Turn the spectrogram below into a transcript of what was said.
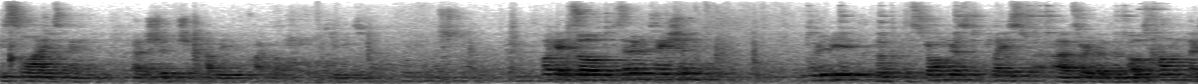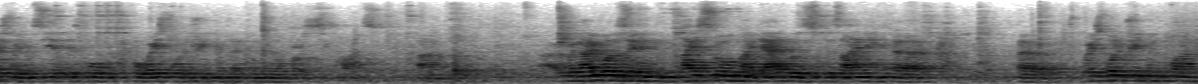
these slides and uh, should, should cover you quite well. Okay, so sedimentation, really the, the strongest place, uh, sorry, the, the most common place where you'll see it is for, for wastewater treatment and for mineral processing plants. Um, uh, when I was in high school, my dad was designing a wastewater treatment plant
